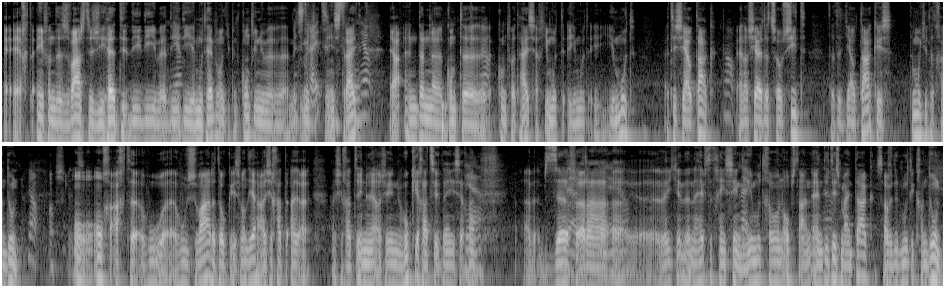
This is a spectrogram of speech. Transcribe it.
echt een van de zwaarste jihad die, die, die, je- die, Ja. die je moet hebben. Want je bent continu met, In met, strijd. in strijd. Ja. Ja, en dan komt, komt wat hij zegt. Je moet, je, moet, je moet. Het is jouw taak. En als jij dat zo ziet, dat het jouw taak is, dan moet je dat gaan doen. ja, absoluut. On- ongeacht eh, hoe, eh, hoe zwaar het ook is. Want ja, als je, gaat, eh, als, je gaat in, als je in een hoekje gaat zitten en je zegt Ja. van... bzef, Ja, ja, ja. eh, weet je, dan heeft het geen zin. Nee. Je moet gewoon opstaan en dit is mijn taak. Je, dit moet ik gaan doen.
